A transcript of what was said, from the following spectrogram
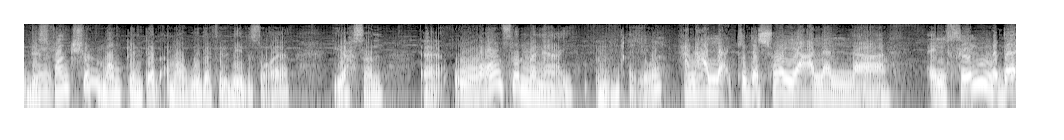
dysfunction ممكن تبقى موجودة في ال baby الصغير يحصل آه وعنصر مناعي. مم، أيوه. هنعلق كده شوية على ال- الفيلم. ده,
